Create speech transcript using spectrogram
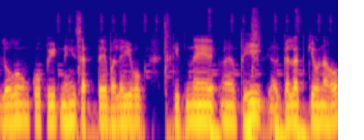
लोगों को पीट नहीं सकते, भले ही वो कितने भी गलत क्यों ना हो।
